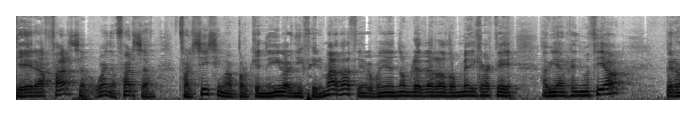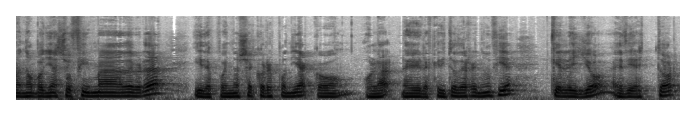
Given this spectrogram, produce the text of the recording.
que era falsa, bueno, falsa, falsísima, porque no iba ni firmada, sino que ponía el nombre de las dos médicas que habían renunciado, pero no ponía su firma de verdad, y después no se correspondía con el escrito de renuncia que leyó el director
